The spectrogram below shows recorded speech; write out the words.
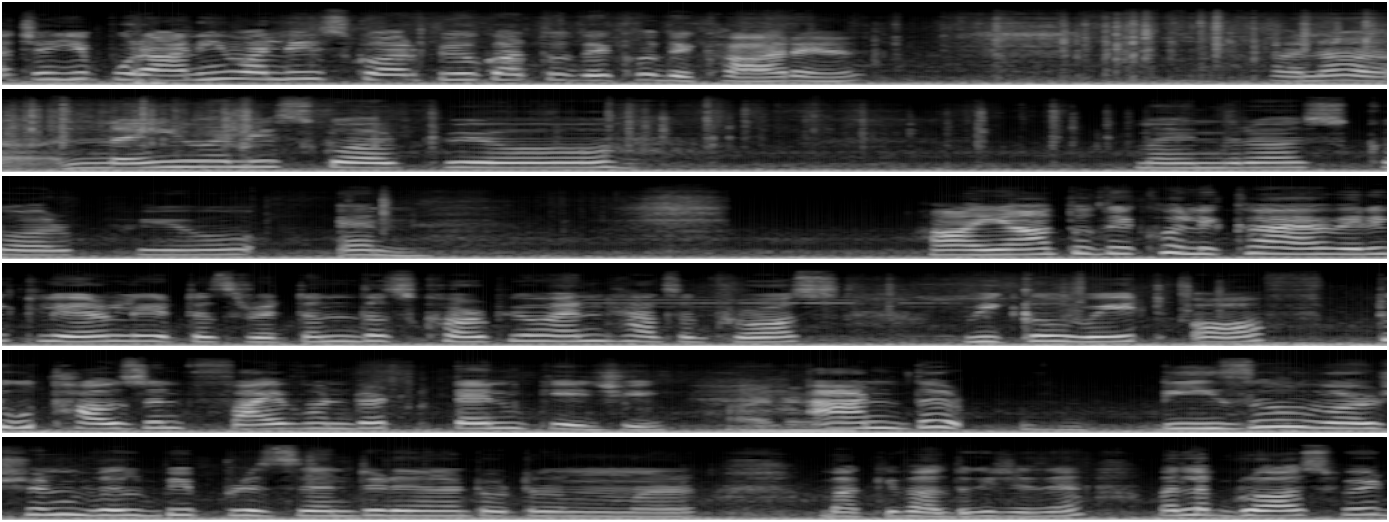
अच्छा ये पुरानी वाली स्कॉर्पियो का तो देखो दिखा रहे हैं है ना? नई वाली स्कॉर्पियो महिंद्रा स्कॉर्पियो एन हाँ यहाँ तो देखो लिखा है very clearly it is written the Scorpio N has a gross vehicle weight of 2510 kg and the diesel version will be presented in total बाकी फालतू की चीज़ें। मतलब ग्रॉस वेट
